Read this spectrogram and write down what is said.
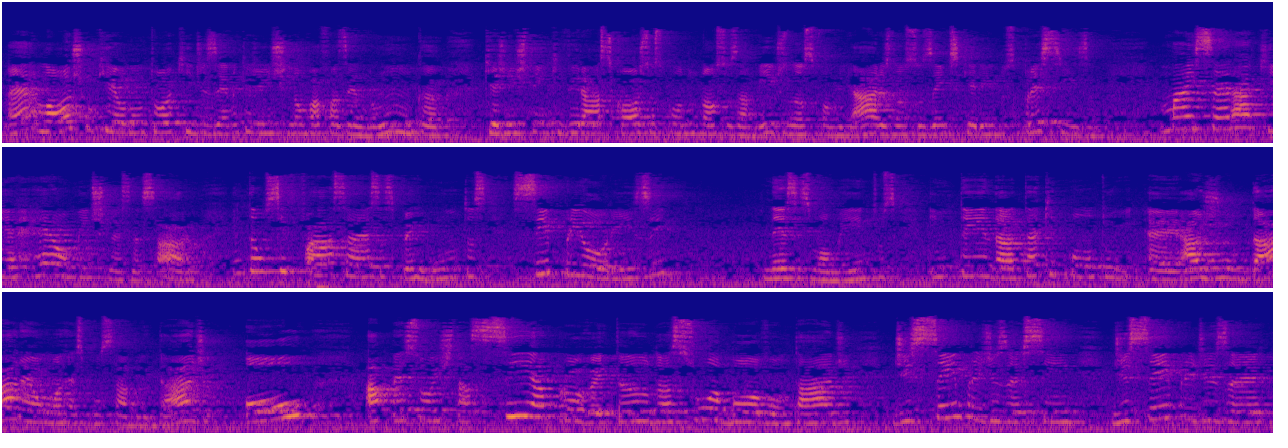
Né? Lógico que eu não estou aqui dizendo que a gente não vai fazer nunca, que a gente tem que virar as costas quando nossos amigos, nossos familiares, nossos entes queridos precisam. Mas será que é realmente necessário? Então se faça essas perguntas, se priorize nesses momentos, entenda até que ponto é, ajudar é uma responsabilidade ou a pessoa está se aproveitando da sua boa vontade de sempre dizer sim, de sempre dizer,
